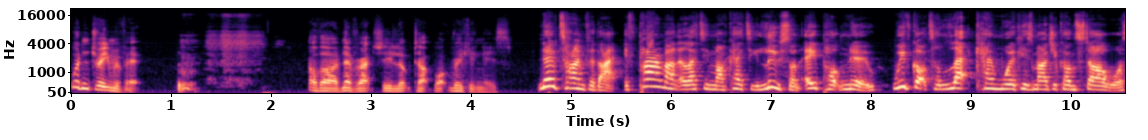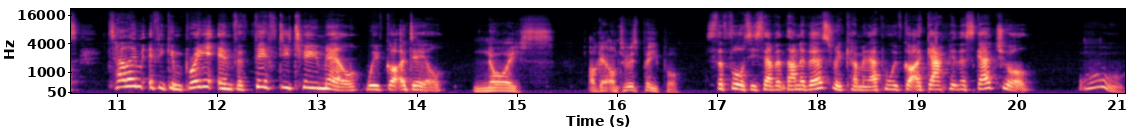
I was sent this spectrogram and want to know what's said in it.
Wouldn't dream of it. Although I've never actually looked up what rigging is. No time for that. If Paramount are letting Marchetti loose on APOC New, we've got to let Ken work his magic on Star Wars. Tell him if he can bring it in for 52 mil, we've got a deal. Nice. I'll get onto his people. It's the 47th anniversary coming up and we've got a gap in the schedule. Ooh,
